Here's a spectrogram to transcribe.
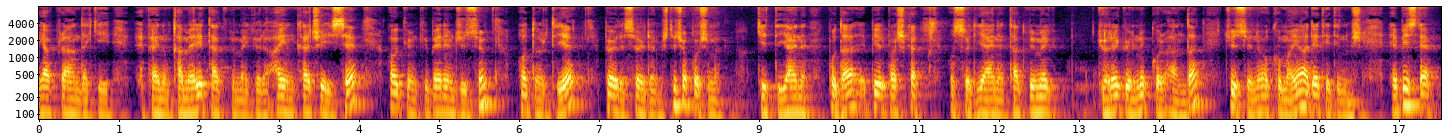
yaprağındaki efendim kameri takvime göre ayın kaçı ise o günkü benim cüzüm odur diye böyle söylemişti. Çok hoşuma gitti. Yani bu da bir başka usul yani takvime göre günlük Kur'an'dan cüzünü okumaya adet edilmiş. E biz de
